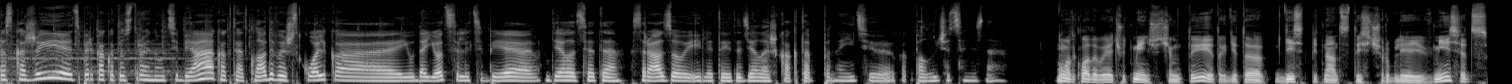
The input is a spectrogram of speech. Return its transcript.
Расскажи теперь, как это устроено у тебя, как ты откладываешь, сколько, и удается ли тебе делать это сразу, или ты это делаешь как-то по наитию, как получится, не знаю. Ну, откладываю я чуть меньше, чем ты. Это где-то 10-15 тысяч рублей в месяц.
